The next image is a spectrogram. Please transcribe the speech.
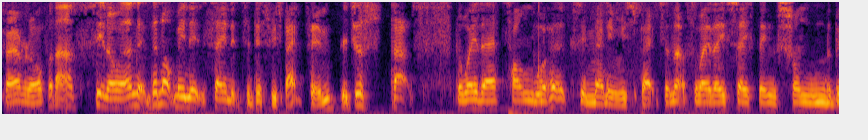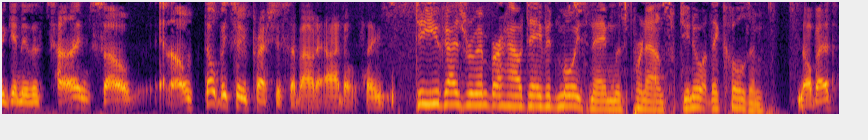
fair enough." But that's you know, and they're not meaning it saying it to disrespect him. They just that's the way their tongue works in many respects, and that's the way they say things from the beginning of time. So you know, don't be too precious about it. I don't think. Do you guys remember how David Moyes' name was pronounced? Do you know what they called him? No bed.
